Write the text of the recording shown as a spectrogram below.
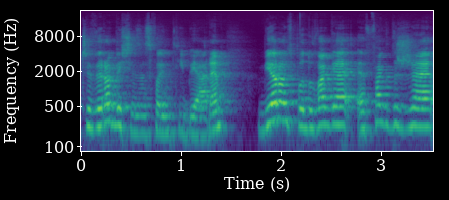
czy wyrobię się ze swoim TBR-em, biorąc pod uwagę fakt, że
